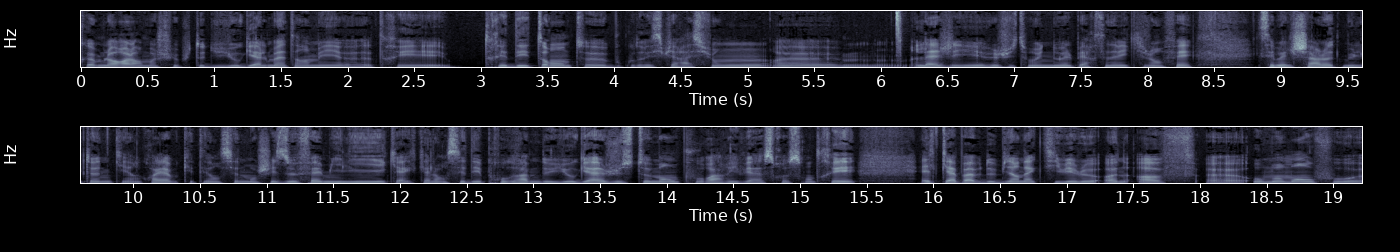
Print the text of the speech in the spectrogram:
comme Laure, alors moi je fais plutôt du yoga le matin mais très très détente, euh, beaucoup de respiration. Euh, là, j'ai euh, justement une nouvelle personne avec qui j'en fais, qui s'appelle Charlotte Multon, qui est incroyable, qui était anciennement chez The Family et qui a, lancé des programmes de yoga justement pour arriver à se recentrer, être capable de bien activer le on-off au moment où il faut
